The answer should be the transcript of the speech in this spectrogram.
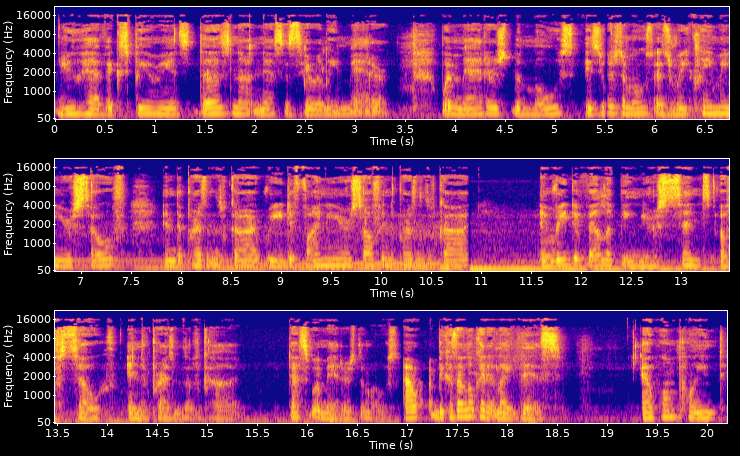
you have experienced does not necessarily matter. What matters the most is the most is reclaiming yourself in the presence of God, redefining yourself in the presence of God, and redeveloping your sense of self in the presence of God. That's what matters the most. I, because I look at it like this. At one point,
